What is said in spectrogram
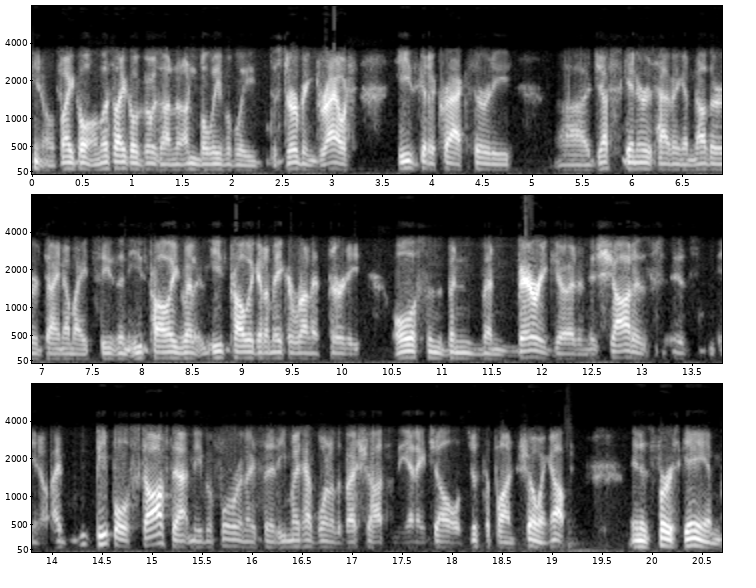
you know, if Eichel, unless Eichel goes on an unbelievably disturbing drought, He's going to crack 30. Uh, Jeff Skinner is having another dynamite season. He's probably going to, he's probably going to make a run at 30. Olofsson's been been very good, and his shot is is you know I, people scoffed at me before when I said he might have one of the best shots in the NHL just upon showing up in his first game.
